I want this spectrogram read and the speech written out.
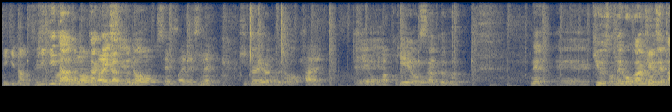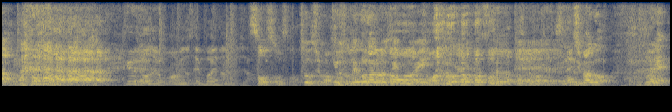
引きたの引きた僕のたけし大学のの先輩ですね。大学のはい。ー、軽音楽部。軽音楽部、ね、えー、キュウソ猫髪も出た。九条の横髪の先輩なのじゃあ。そうそうそう。そうそう、キュウソ猫髪の先輩、えー、ね千葉号を。ね、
